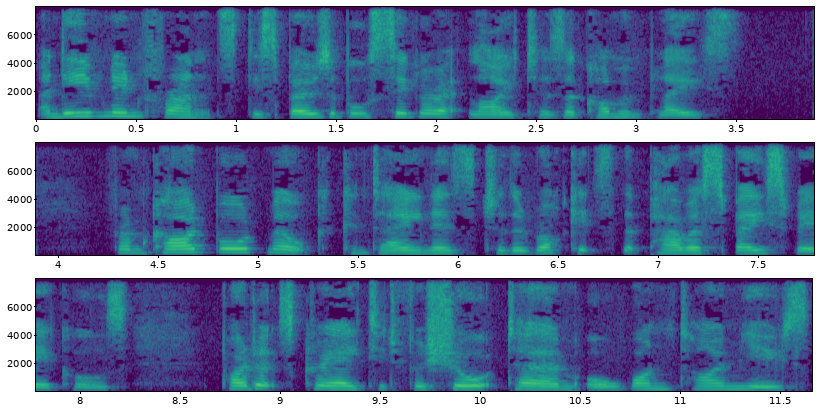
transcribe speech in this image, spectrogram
And even in France, disposable cigarette lighters are commonplace. From cardboard milk containers to the rockets that power space vehicles, products created for short term or one time use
